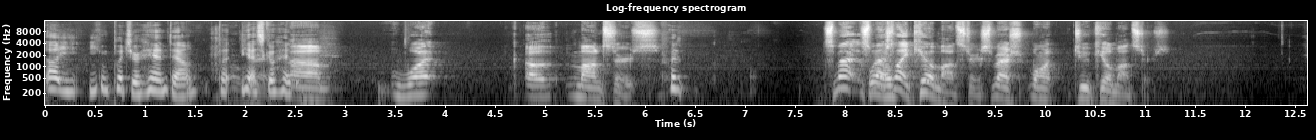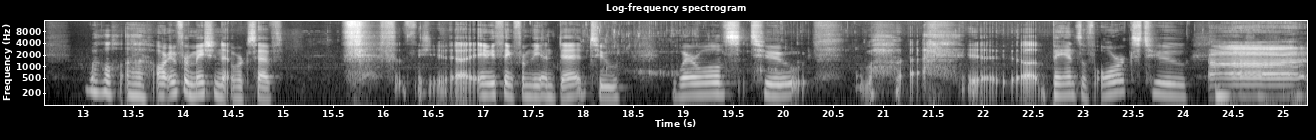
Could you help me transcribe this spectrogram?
Oh, you, you can put your hand down. But yes, go ahead. Um, what? Oh, monsters. Smash, Smash Well- like kill monsters. Smash want to kill monsters. Well, uh, our information networks have uh, anything from the undead to werewolves to uh, bands of orcs to Uh,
